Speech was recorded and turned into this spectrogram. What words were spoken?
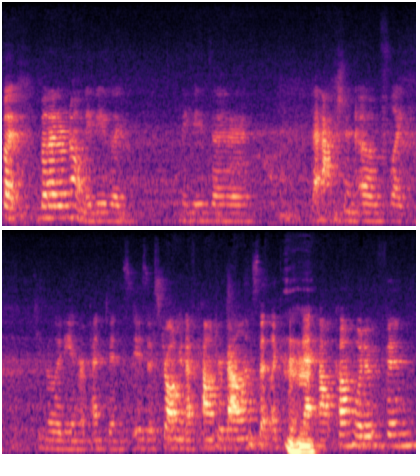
But but I don't know, maybe like maybe the the action of like humility and repentance is a strong enough counterbalance that like the Mhm. net outcome would have been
